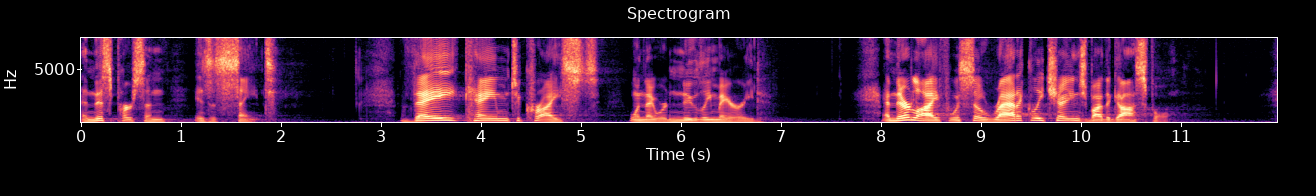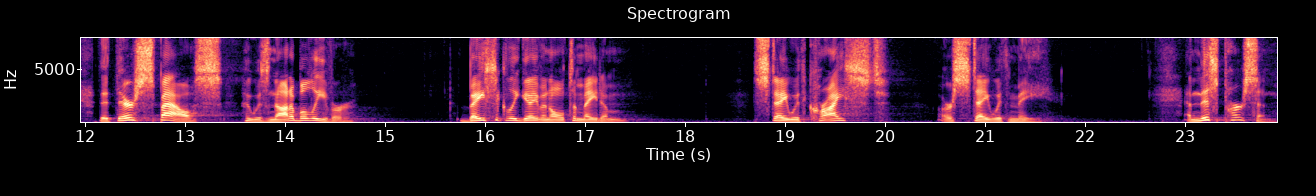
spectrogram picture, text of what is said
and this person is a saint. They came to Christ when they were newly married. And their life was so radically changed by the gospel that their spouse, who was not a believer, basically gave an ultimatum stay with Christ or stay with me. And this person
